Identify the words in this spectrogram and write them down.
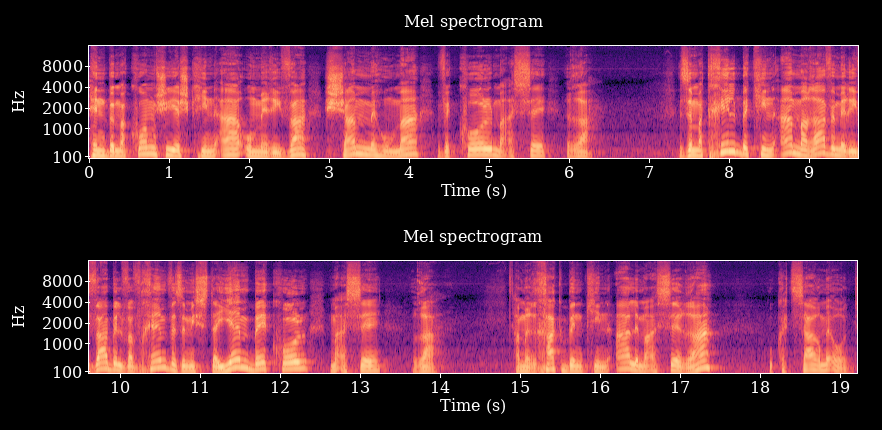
הן במקום שיש קנאה ומריבה, שם מהומה וכל מעשה רע. זה מתחיל בקנאה מרה ומריבה בלבבכם, וזה מסתיים בכל מעשה רע. המרחק בין קנאה למעשה רע הוא קצר מאוד.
